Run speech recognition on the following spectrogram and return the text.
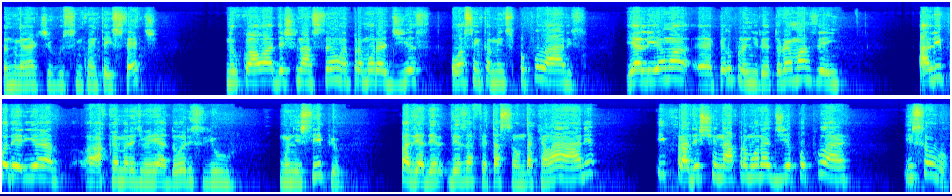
não me engano, artigo 57, no qual a destinação é para moradias ou assentamentos populares. E ali é uma, é, pelo plano diretor, é uma ZEI. Ali poderia a Câmara de Vereadores e o município fazer a desafetação daquela área e para destinar para moradia popular. Isso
